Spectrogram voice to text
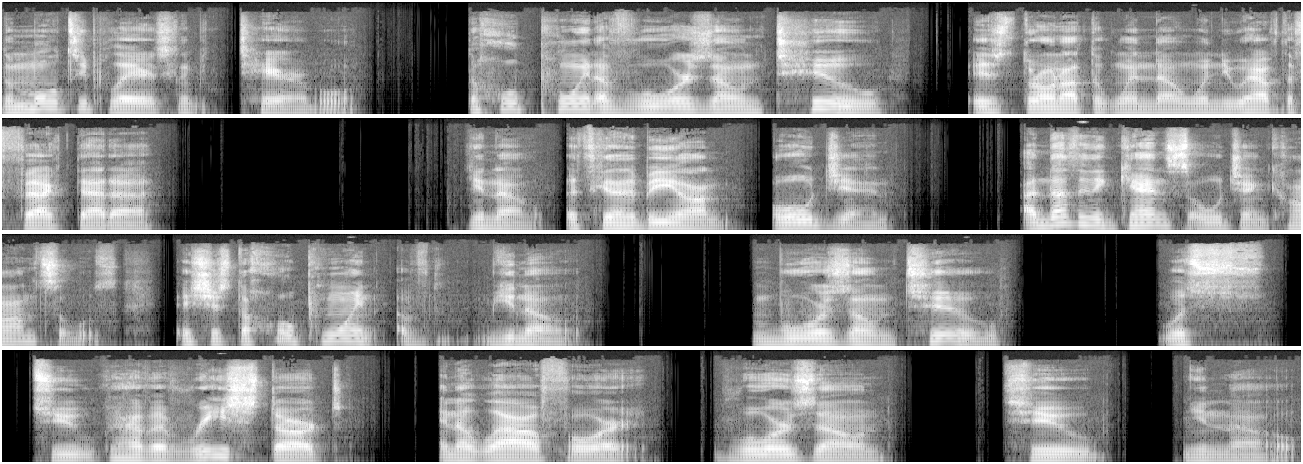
The multiplayer is going to be terrible. The whole point of Warzone 2 is thrown out the window when you have the fact that, uh, you know, it's going to be on old gen. Nothing against old gen consoles. It's just the whole point of, you know, Warzone 2 was to have a restart and allow for Warzone to, you know,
